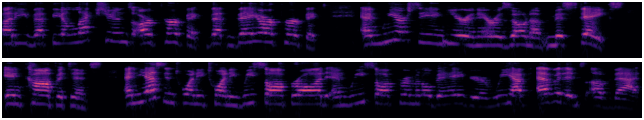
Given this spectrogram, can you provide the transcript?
everybody that the elections are perfect, that they are perfect. And we are seeing here in Arizona mistakes, incompetence, and yes, in 2020, we saw fraud and we saw criminal behavior, and we have evidence of that.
